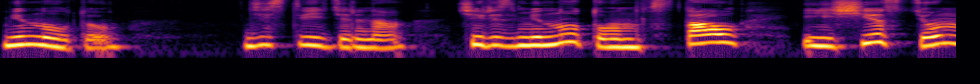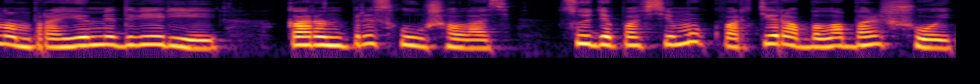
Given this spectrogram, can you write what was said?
«Минуту». Действительно, через минуту он встал и исчез в темном проеме дверей. Карен прислушалась. Судя по всему, квартира была большой,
